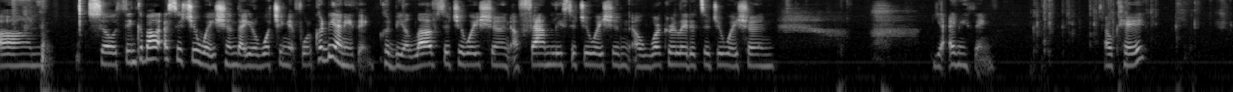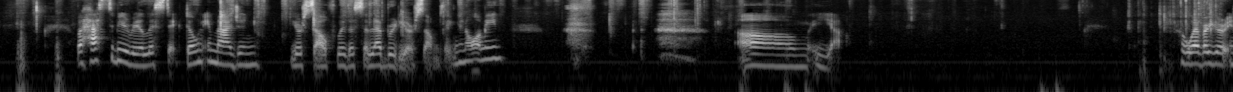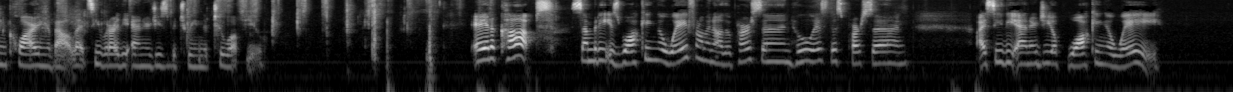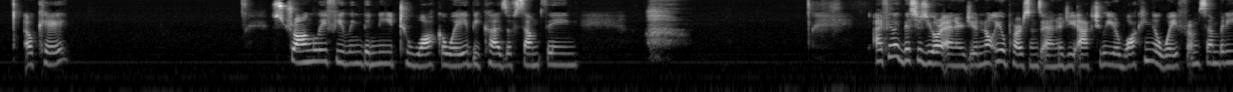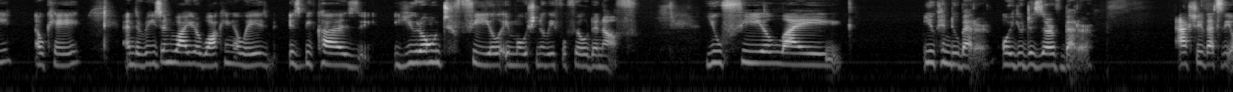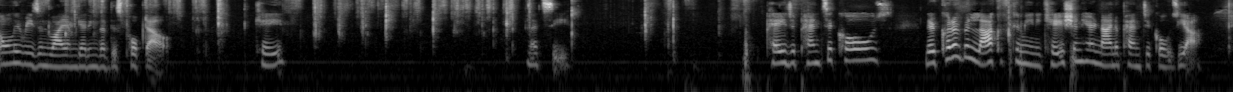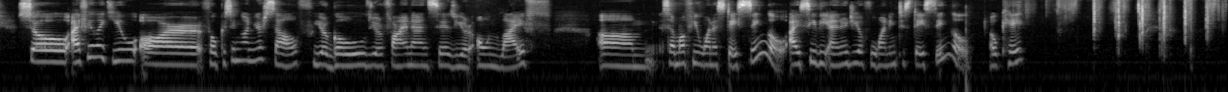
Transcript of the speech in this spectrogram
Um, so think about a situation that you're watching it for. Could be anything. Could be a love situation, a family situation, a work related situation. Yeah, anything. Okay? But has to be realistic. Don't imagine yourself with a celebrity or something. You know what I mean? um, yeah. Whoever you're inquiring about. Let's see what are the energies between the two of you. Eight of Cups. Somebody is walking away from another person. Who is this person? I see the energy of walking away. Okay. Strongly feeling the need to walk away because of something I feel like this is your energy and not your person's energy. Actually, you're walking away from somebody, okay? And the reason why you're walking away is because you don't feel emotionally fulfilled enough. You feel like you can do better or you deserve better. Actually, that's the only reason why I'm getting that this popped out. Okay. Let's see. Page of Pentacles. There could have been lack of communication here. Nine of Pentacles, yeah. So I feel like you are focusing on yourself, your goals, your finances, your own life. Um, some of you want to stay single. I see the energy of wanting to stay single. Okay.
